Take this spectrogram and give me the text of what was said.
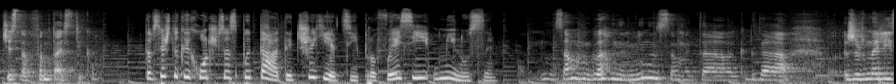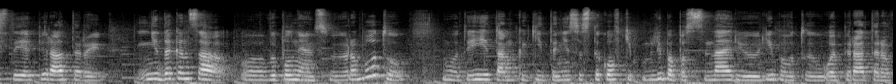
Чисто фантастика. Та все ж таки хочеться спитати, чи є в цій професії мінуси. Ну, Самым главным минусом это когда журналисты и операторы не до конца э, выполняют свою работу, вот, и там какие-то несостыковки либо по сценарию, либо вот у операторов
